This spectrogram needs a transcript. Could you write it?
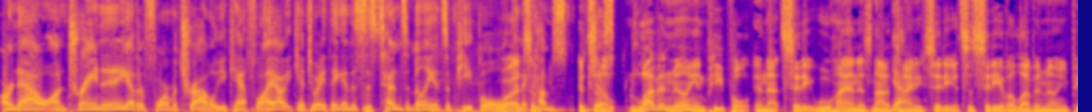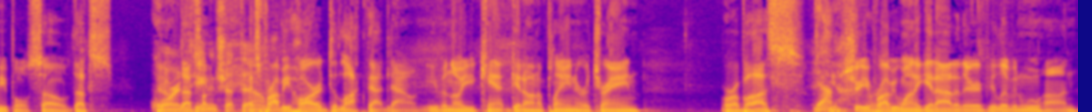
are now on train and any other form of travel. You can't fly out, you can't do anything, and this is tens of millions of people, Well, and it's it an- comes It's just an 11 million people in that city. Wuhan is not a Yeah. tiny city. It's a city of 11 million people. So that's you know, Quarantine that's, and shut It's down. probably hard to lock that down, even though you can't get on a plane or a train or a bus. Yeah. I'm sure you probably want to get out of there if you live in Wuhan.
